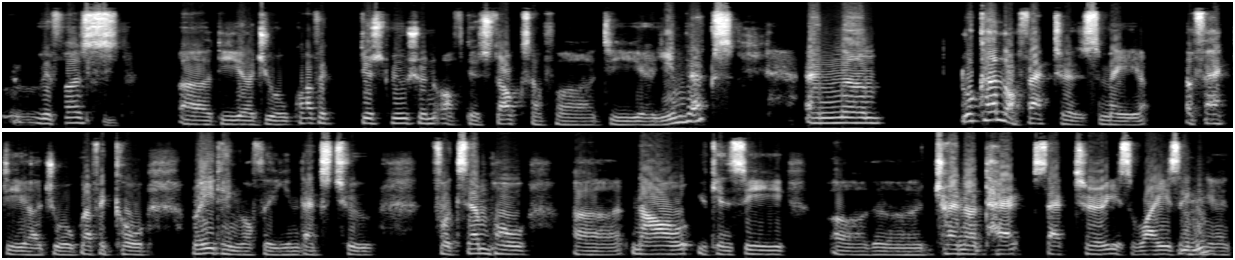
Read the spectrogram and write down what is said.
with us uh, the uh, geographic distribution of the stocks of uh, the uh, index, and um, what kind of factors may affect the uh, geographical rating of the index too? For example, uh, now you can see the China tech sector is rising mm-hmm. and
